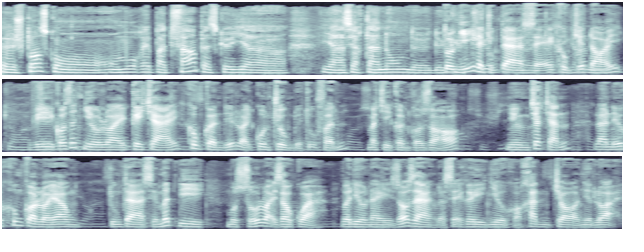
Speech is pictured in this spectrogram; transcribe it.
Euh, je pense qu'on on mourrait pas de faim parce qu'il y a, il y a un certain nombre de, de Tôi nghĩ là chúng ta comme, sẽ không chết đói vì có feu rất nhiều loài cây trái không cần đến loài côn trùng để thụ phấn mà chỉ cần có gió. Nhưng chắc chắn là nếu không còn loài ong, chúng ta sẽ mất đi một số loại rau quả và điều này rõ ràng là sẽ gây nhiều khó khăn cho nhân loại.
